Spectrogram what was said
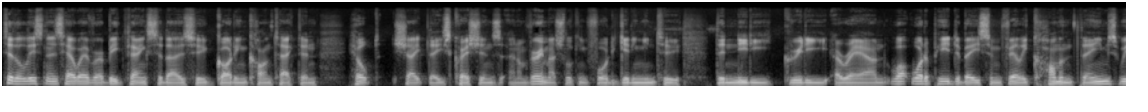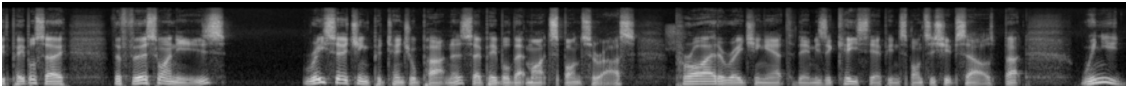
to the listeners, however, a big thanks to those who got in contact and helped shape these questions. And I'm very much looking forward to getting into the nitty gritty around what, what appeared to be some fairly common themes with people. So, the first one is researching potential partners, so people that might sponsor us, prior to reaching out to them is a key step in sponsorship sales. But when you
